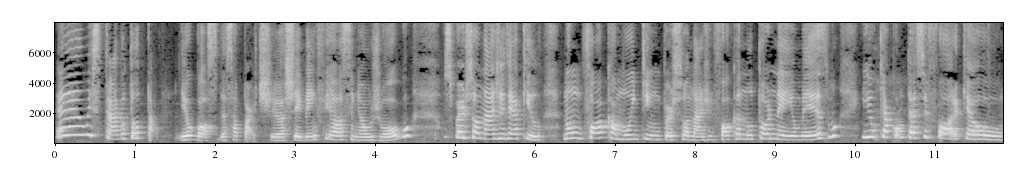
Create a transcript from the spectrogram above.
É um estrago total. Eu gosto dessa parte. Eu achei bem fiel assim ao jogo. Os personagens é aquilo. Não foca muito em um personagem, foca no torneio mesmo e o que acontece fora, que é o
